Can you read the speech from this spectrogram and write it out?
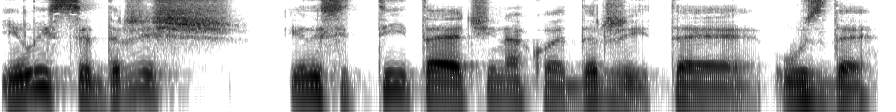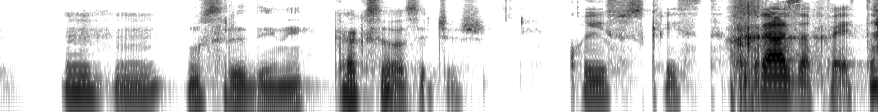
ili se držiš, ili si ti ta jačina koja drži te uzde Mhm. u sredini. Kako se osjećaš? Ko Isus Krist. Razapeta.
